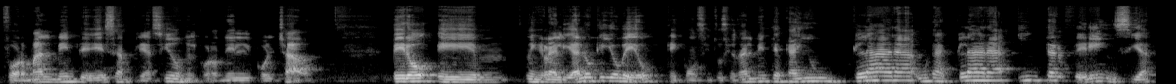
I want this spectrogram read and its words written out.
formalmente de esa ampliación el coronel Colchado. Pero em, en realidad lo que yo veo, que constitucionalmente acá hay clara, una clara interferencia,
